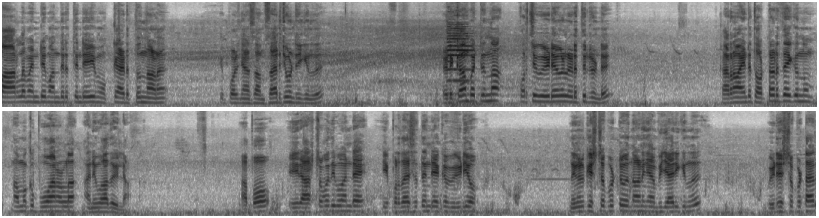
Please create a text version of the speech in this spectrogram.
പാർലമെന്റ് മന്ദിരത്തിന്റെയും ഒക്കെ അടുത്തുനിന്നാണ് ഇപ്പോൾ ഞാൻ സംസാരിച്ചുകൊണ്ടിരിക്കുന്നത്. എടുക്കാൻ പറ്റുന്ന കുറച്ച് വീഡിയോകൾ എടുത്തിട്ടുണ്ട്. കാരണം അതിന്റെ തൊട്ടടുത്തേക്കൊന്നും നമുക്ക് പോകാനുള്ള അനുവാദമില്ല. അപ്പോൾ ഈ രാഷ്ട്രപതി ഭവന്റെ ഈ പ്രദേശത്തിന്റെയൊക്കെ വീഡിയോ നിങ്ങൾക്ക് ഇഷ്ടപ്പെട്ടു എന്നാണ് ഞാൻ വിചാരിക്കുന്നത്. വീഡിയോ ഇഷ്ടപ്പെട്ടാൽ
